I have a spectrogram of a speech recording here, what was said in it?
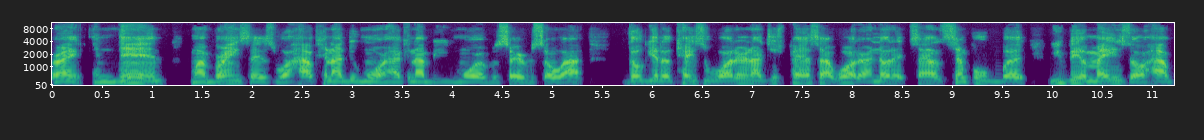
Right. And then my brain says, well, how can I do more? How can I be more of a service? So I go get a case of water and I just pass out water. I know that sounds simple, but you'd be amazed at how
